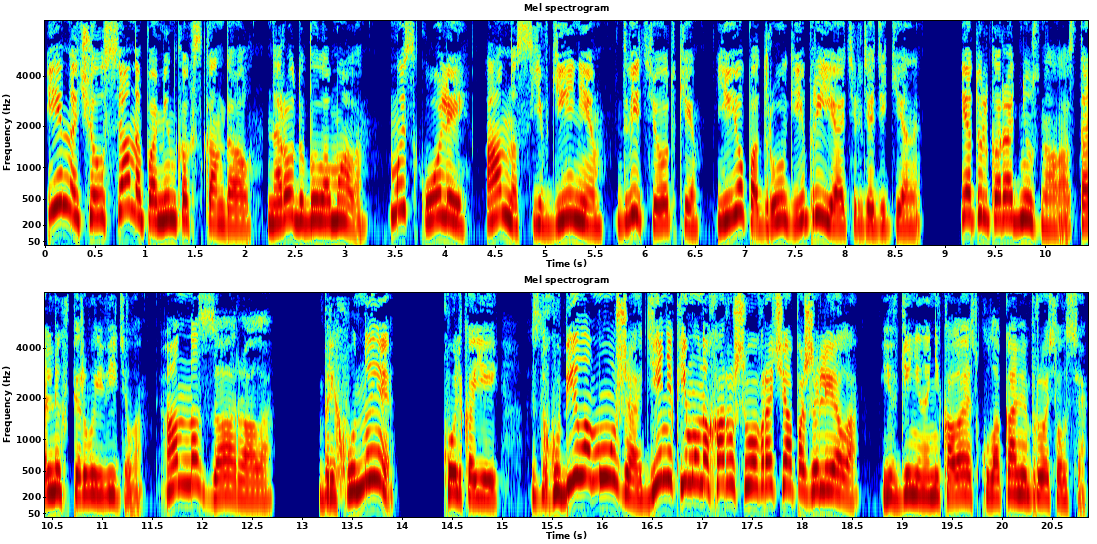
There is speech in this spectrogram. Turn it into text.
И начался на поминках скандал. Народу было мало. Мы с Колей, Анна с Евгением, две тетки, ее подруги и приятель дяди Гены. Я только родню знала, остальных впервые видела. Анна заорала. «Брехуны!» Колька ей «Загубила мужа! Денег ему на хорошего врача пожалела!» Евгений на Николая с кулаками бросился.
